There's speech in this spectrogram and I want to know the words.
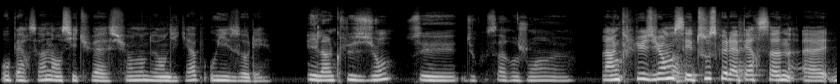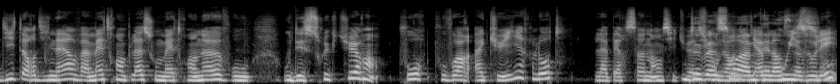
aux personnes en situation de handicap ou isolées. Et l'inclusion, c'est du coup ça rejoint euh, L'inclusion, c'est tout ce que la personne euh, dite ordinaire va mettre en place ou mettre en œuvre ou, ou des structures pour pouvoir accueillir l'autre, la personne en situation de, handicap ou isolée.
